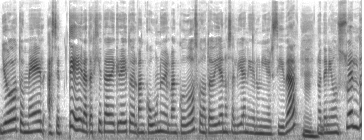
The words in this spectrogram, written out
Yo tomé, acepté la tarjeta de crédito del Banco 1 y del Banco 2 cuando todavía no salía ni de la universidad, mm. no tenía un sueldo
